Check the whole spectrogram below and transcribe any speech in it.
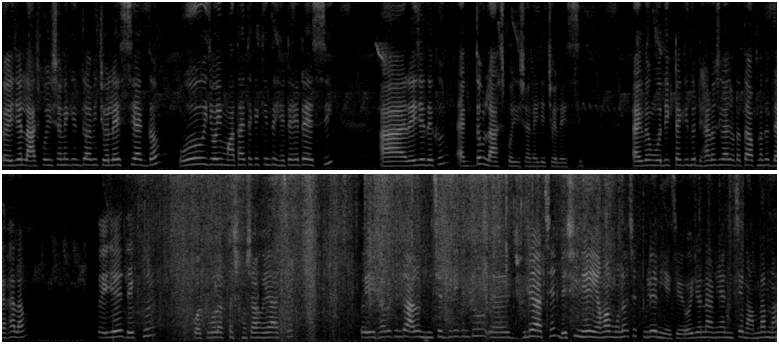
তো এই যে লাস্ট পজিশনে কিন্তু আমি চলে এসেছি একদম। ওই যে ওই মাথায় থেকে কিন্তু হেঁটে হেঁটে এসেছি। আর এই যে দেখুন, একদম লাস্ট পজিশনে এই যে চলে এসেছি। একদম ওদিকটা কিন্তু ঢ্যাঁড়স গাছ, ওটা তো আপনাদের দেখালাম। তো এই যে দেখুন, কত বড় একটা শশা হয়ে আছে। তো এইভাবে কিন্তু আরও নিচের দিকে কিন্তু ঝুলে আছে। বেশি নেই, আমার মনে হচ্ছে তুলে নিয়েছে। ওই জন্য আমি আর নিচে নামলাম না।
